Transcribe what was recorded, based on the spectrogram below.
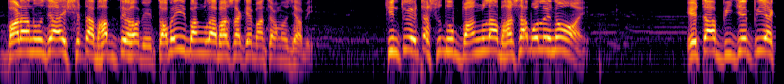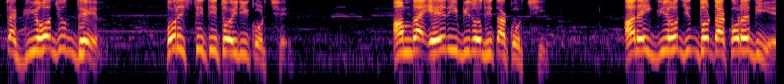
বাড়ানো যায় সেটা ভাবতে হবে, তবেই বাংলা ভাষাকে বাঁচানো যাবে। কিন্তু এটা শুধু বাংলা ভাষা বলে নয়, এটা বিজেপি একটা গৃহযুদ্ধের পরিস্থিতি তৈরি করছে। আমরা এরই বিরোধিতা করছি। আর এই গৃহযুদ্ধটা করে দিয়ে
